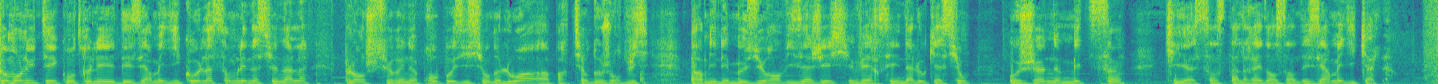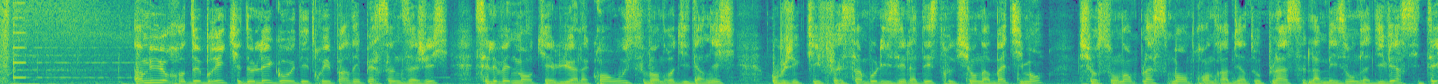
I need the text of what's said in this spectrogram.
Comment lutter contre les déserts médicaux? L'Assemblée nationale planche sur une proposition de loi à partir d'aujourd'hui. Parmi les mesures envisagées, verser une allocation aux jeunes médecins qui s'installeraient dans un désert médical. Un mur de briques de Lego détruit par des personnes âgées. C'est l'événement qui a eu lieu à la Croix-Rousse vendredi dernier. Objectif, symboliser la destruction d'un bâtiment. Sur son emplacement prendra bientôt place la maison de la diversité.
